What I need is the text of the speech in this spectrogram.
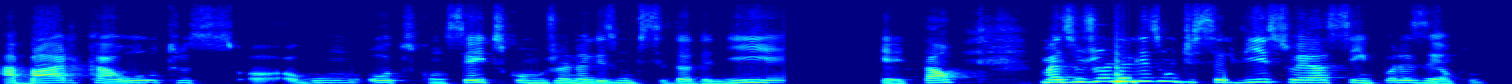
abarca outros algum, outros conceitos como jornalismo de cidadania e tal. Mas o jornalismo de serviço é assim, por exemplo,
